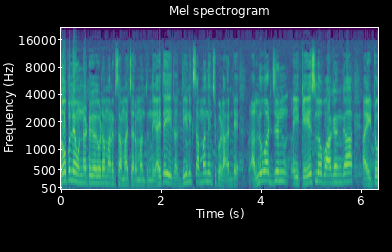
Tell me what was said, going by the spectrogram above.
లోపలే ఉన్నట్టుగా కూడా మనకు సమాచారం అందుతుంది. అయితే దీనికి సంబంధించి కూడా అంటే అల్లు అర్జున్ ఈ కేసులో భాగంగా ఇటు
